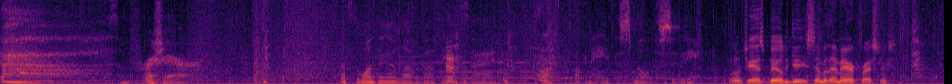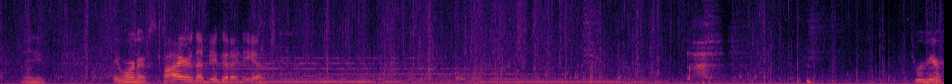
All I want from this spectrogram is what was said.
Ah, some fresh air. That's the one thing I love about the inside. Fucking hate the smell of the city. Why don't you ask Bill to get you some of them air fresheners? Hey, if they weren't expired, that'd be a good idea. Through here.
